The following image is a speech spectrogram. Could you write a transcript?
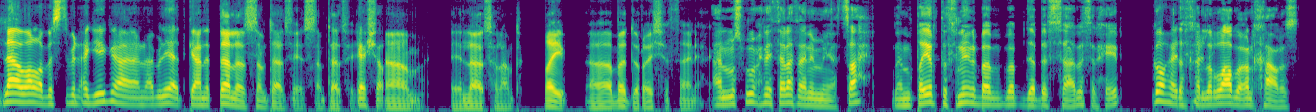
لا والله بس بالحقيقة العمليات كانت لا لا استمتعت فيه استمتعت فيه قشر آم لا سلامتك. طيب آه بدر إيش الثاني؟ أنا مسموح لي ثلاث أنميات صح؟ لأن طيرت اثنين بب- ببدأ بالثالث الحين. جو دخل الرابع والخامس.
